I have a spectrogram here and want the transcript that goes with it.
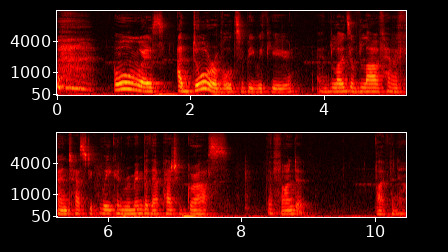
Always adorable to be with you and loads of love. Have a fantastic week and remember that patch of grass. Go find it. Bye for now.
